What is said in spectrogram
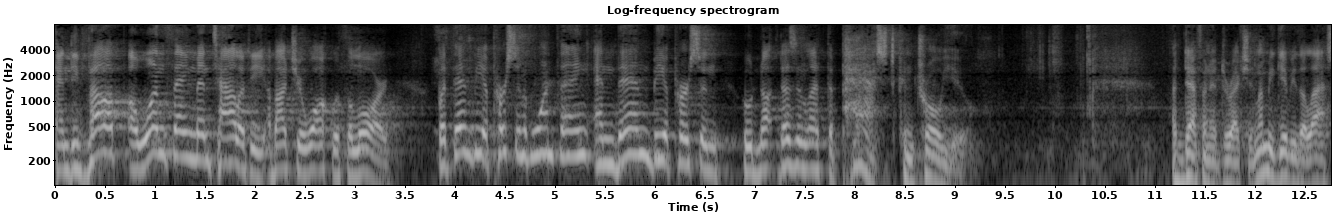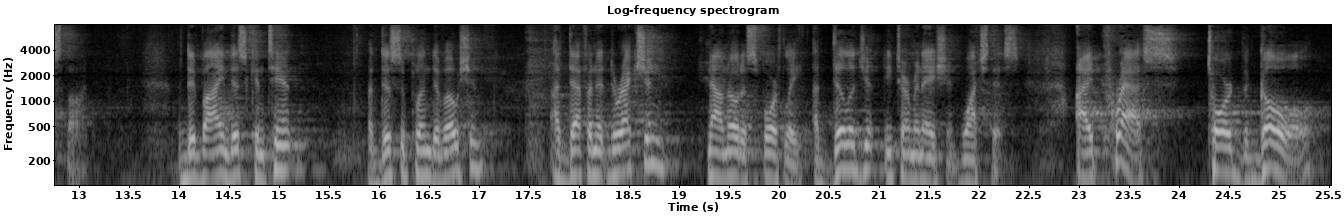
And develop a one thing mentality about your walk with the Lord. But then be a person of one thing, and then be a person who not, doesn't let the past control you. A definite direction. Let me give you the last thought divine discontent, a disciplined devotion, a definite direction, now, notice fourthly, a diligent determination. Watch this. I press toward the goal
